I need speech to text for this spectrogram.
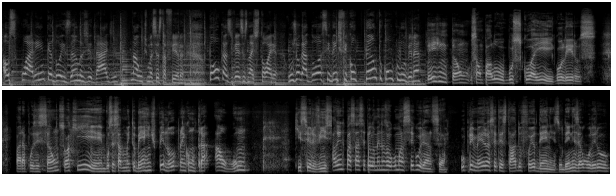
Aos 42 anos de idade, na última sexta-feira. Poucas vezes na história, um jogador se identificou tanto com o clube, né? Desde então, o São Paulo buscou aí goleiros para a posição, só que você sabe muito bem, a gente penou para encontrar algum que servisse, alguém que passasse pelo menos alguma segurança. O primeiro a ser testado foi o Denis. O Denis é o goleiro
